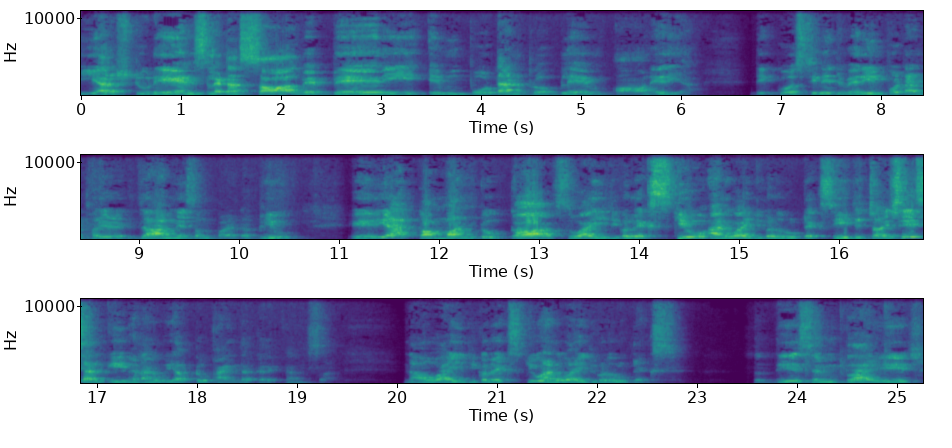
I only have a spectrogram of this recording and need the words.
Dear students, let us solve a very important problem on area. The question is very important for your examination point of view. Area common to curves y is equal to x cube and y is equal to root x. These choices are given and we have to find the correct answer. Now y is equal to x cube and y is equal to root x. So this implies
